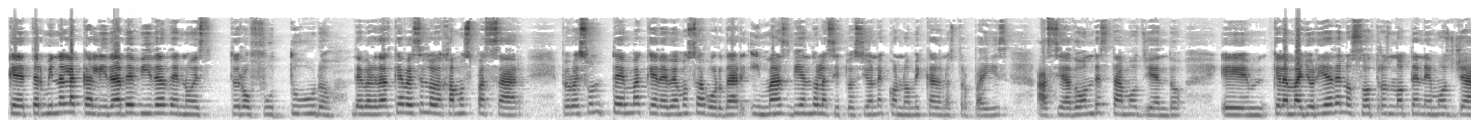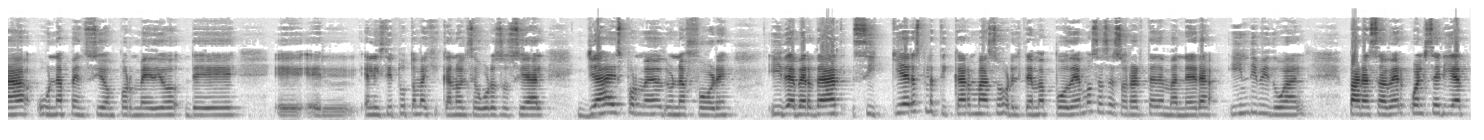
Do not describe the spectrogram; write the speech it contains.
que determinan la calidad de vida de nuestro futuro. De verdad que a veces lo dejamos pasar, pero es un tema que debemos abordar y más viendo la situación económica de nuestro país, hacia dónde estamos yendo, em, que la mayoría de nosotros no tenemos ya una pensión por medio de eh, Instituto Mexicano del Seguro Social, ya es por medio de una FORE y de verdad, si quieres platicar más sobre el tema, podemos asesorarte de manera individual para saber cuál sería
